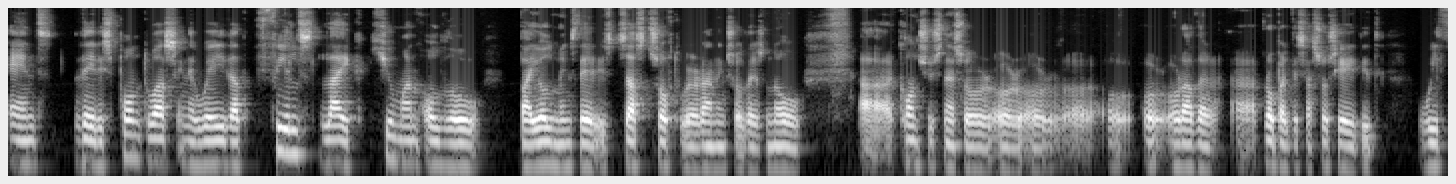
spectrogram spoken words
And they respond to us in a way that feels like human, although by all means there is just software running, so there's no uh, consciousness or, or, or, or, or other uh, properties associated with,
